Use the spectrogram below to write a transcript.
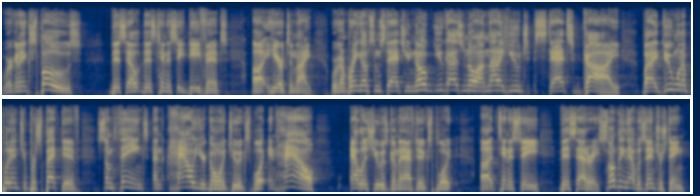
we're going to expose this this Tennessee defense uh, here tonight. We're going to bring up some stats. You know, you guys know I'm not a huge stats guy, but I do want to put into perspective some things and how you're going to exploit and how LSU is going to have to exploit uh, Tennessee this Saturday. Something that was interesting –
